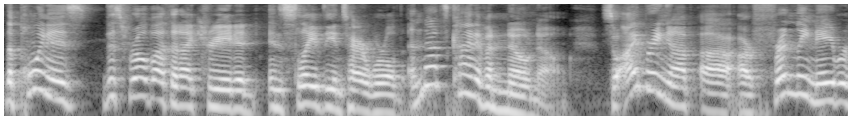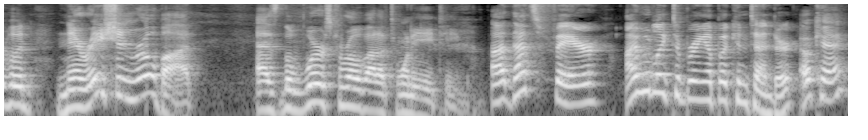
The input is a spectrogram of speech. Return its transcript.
The point is, this robot that I created enslaved the entire world, and that's kind of a no no. So I bring up uh, our friendly neighborhood narration robot as the worst robot of 2018. Uh, that's fair. I would like to bring up a contender. Okay.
